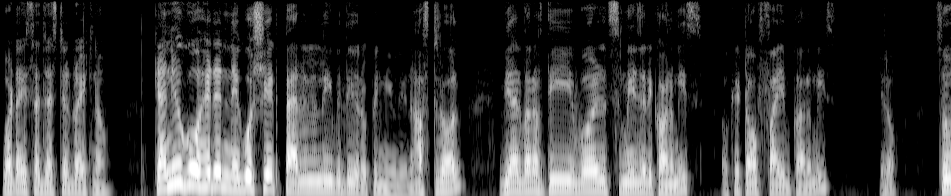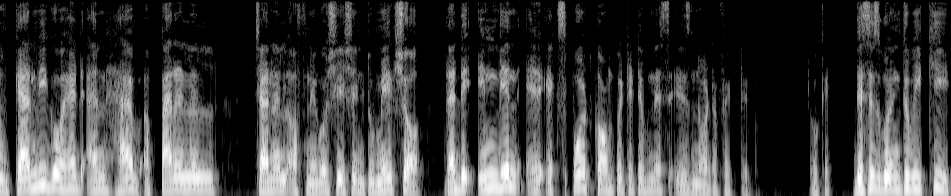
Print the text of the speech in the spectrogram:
what I suggested right now, can you go ahead and negotiate parallelly with the European Union? After all, we are one of the world's major economies, okay, top five economies, you know. So can we go ahead and have a parallel channel of negotiation to make sure that the Indian export competitiveness is not affected. Okay, this is going to be key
